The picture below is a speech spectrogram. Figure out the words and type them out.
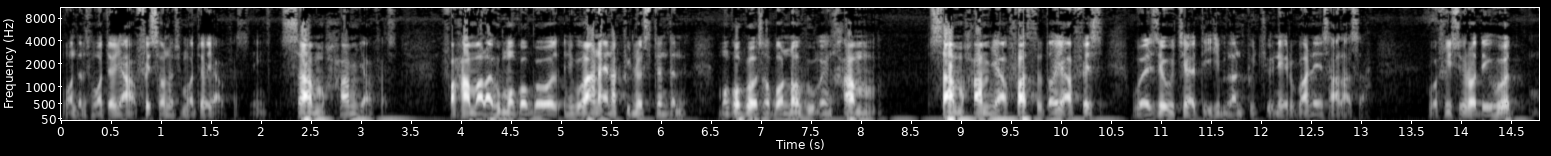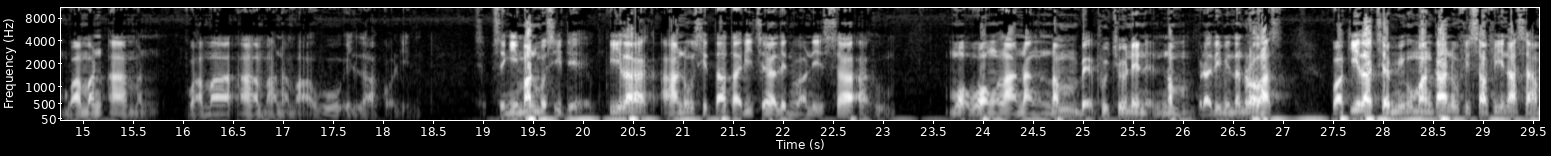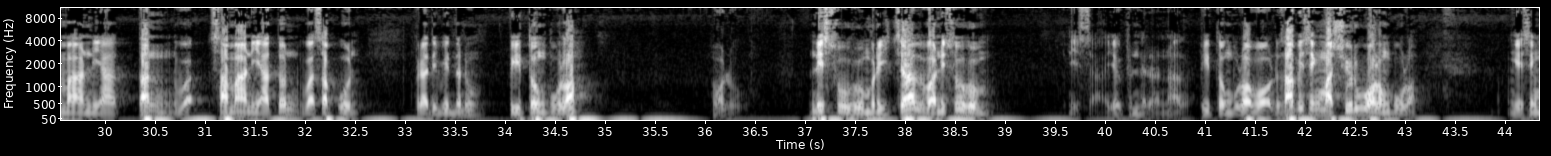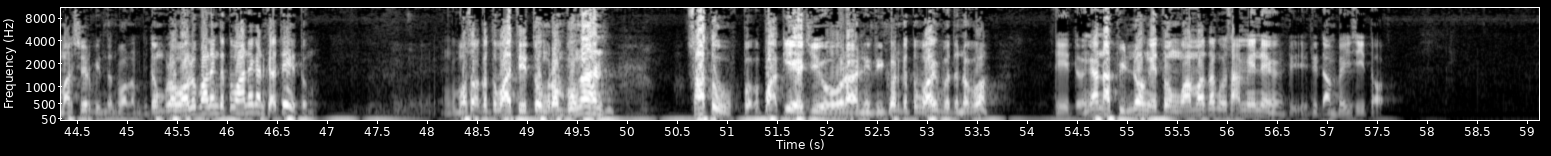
wonten semoco yafis ana semoco yafas sam ham yafas fahamalahu mongko go niku anake Nabi Nuh sedanten mongko go sapa no hum ham sam ham yafas utawa yafis wa zaujatihim lan bojone rupane salasa wa fi surati hud wa man aman wa ma amana ma'hu illa qalil Sing iman mesti. Kila anu sita tari jalin wanisa ahum. Mok wong lanang 6 mbek bojone 6. Berarti pinten rolas. Wakila jami umangkanu fi safina sama niatan sama niatun wasabun. Berarti pinten 70 walu. Nisfuhum rijal wa nisuhum nisa. Ya bener nal. 78. Tapi sing masyhur 80. Nggih sing masyhur pinten 8. 78 paling ketuane kan gak dihitung. Mosok ketua dihitung rombongan satu Pak Kiai Haji ora niki kan ketua mboten apa? Dihitung. Kan Nabi Nuh ngitung wamat aku sakmene ditambahi sitok.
